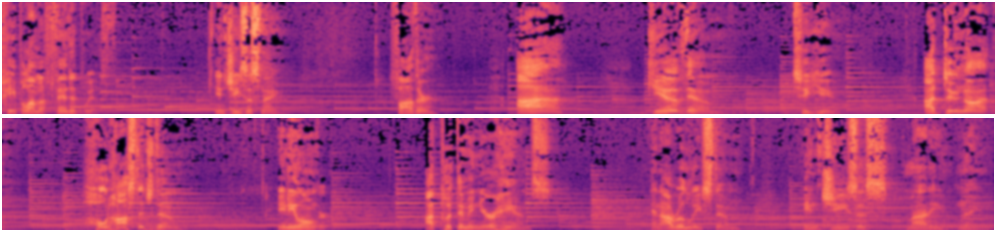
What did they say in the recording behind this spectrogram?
people I'm offended with. In Jesus' name. Father, I give them to you. I do not hold hostage them any longer. I put them in your hands and I release them in Jesus' mighty name.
